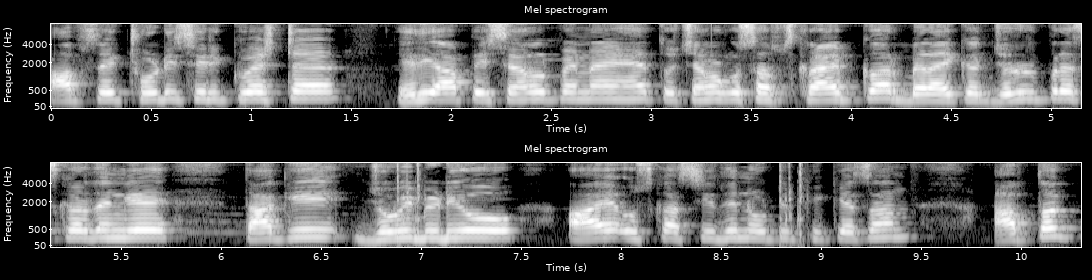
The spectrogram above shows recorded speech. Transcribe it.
आपसे एक छोटी सी रिक्वेस्ट है, यदि आप इस चैनल पर नए हैं तो चैनल को सब्सक्राइब कर बेल आइकन ज़रूर प्रेस कर देंगे ताकि जो भी वीडियो आए उसका सीधे नोटिफिकेशन आप तक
